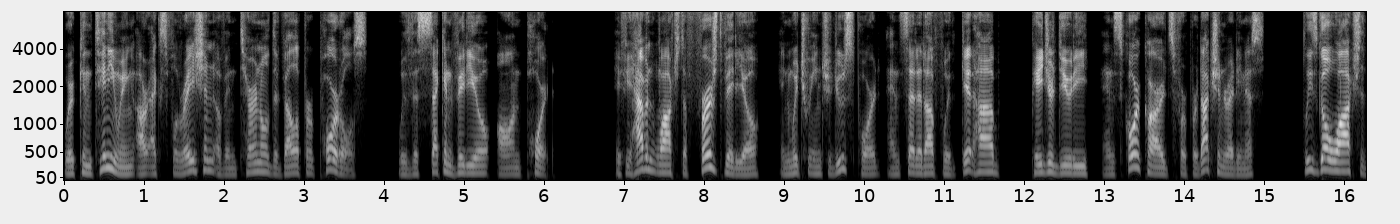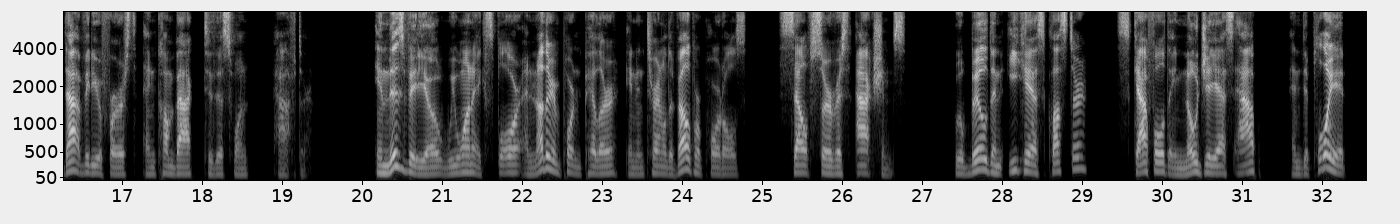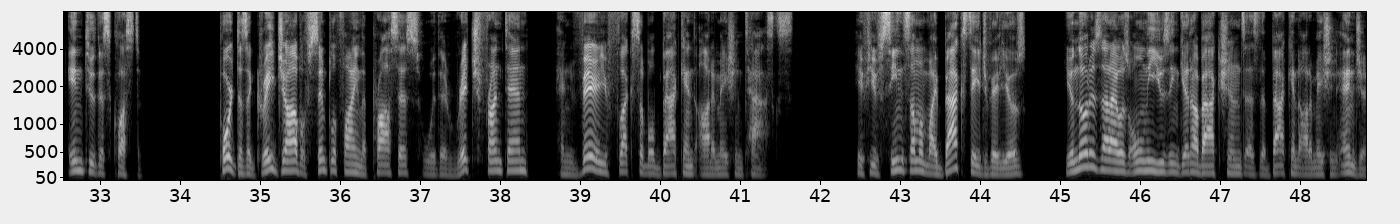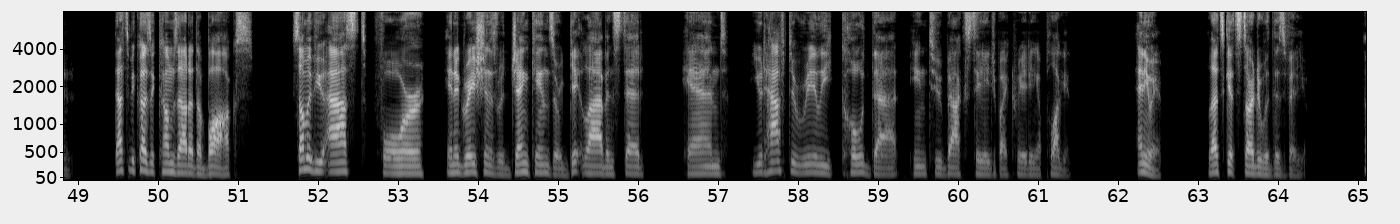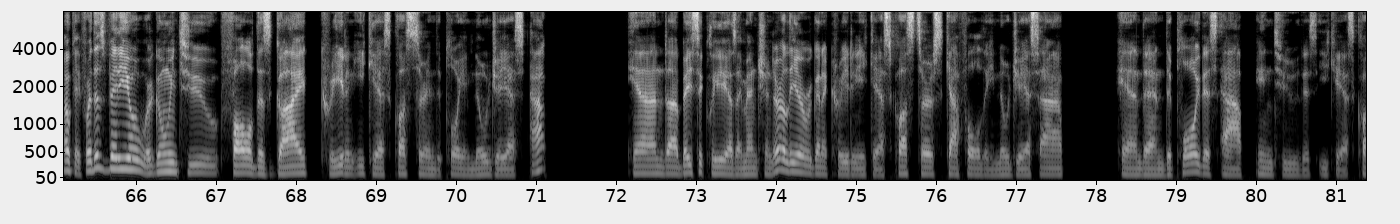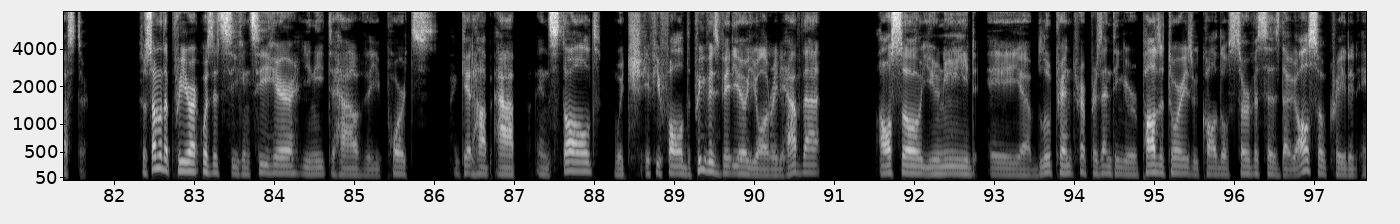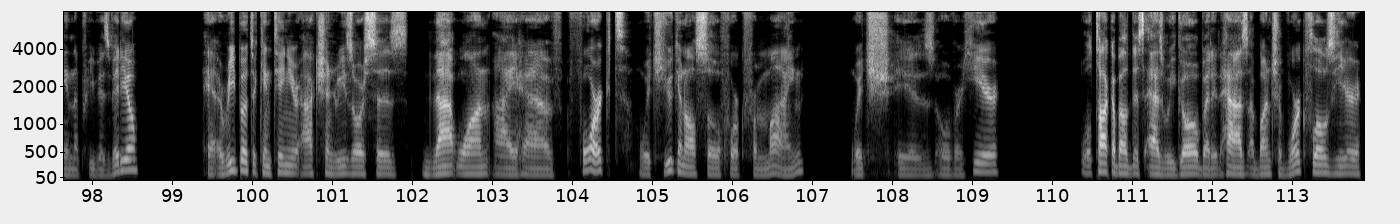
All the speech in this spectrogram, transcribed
we're continuing our exploration of internal developer portals with this second video on Port. If you haven't watched the first video in which we introduced Port and set it up with GitHub, PagerDuty, and scorecards for production readiness, please go watch that video first and come back to this one after. In this video, we want to explore another important pillar in internal developer portals, self-service actions. We'll build an EKS cluster scaffold a Node.js app, and deploy it into this cluster. Port does a great job of simplifying the process with a rich front end and very flexible backend automation tasks. If you've seen some of my backstage videos, you'll notice that I was only using GitHub Actions as the backend automation engine. That's because it comes out of the box. Some of you asked for integrations with Jenkins or GitLab instead, and you'd have to really code that into Backstage by creating a plugin. Anyway, let's get started with this video. Okay, for this video, we're going to follow this guide, create an EKS cluster and deploy a Node.js app. And uh, basically, as I mentioned earlier, we're going to create an EKS cluster, scaffold a Node.js app, and then deploy this app into this EKS cluster. So some of the prerequisites you can see here, you need to have the ports GitHub app installed, which if you followed the previous video, you already have that. Also, you need a, a, uh, blueprint representing your repositories. We call those services that we also created in the previous video. A repo to contain your action resources. That one I have forked, which you can also fork from mine, which is over here. We'll talk about this as we go, but it has a bunch of workflows here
